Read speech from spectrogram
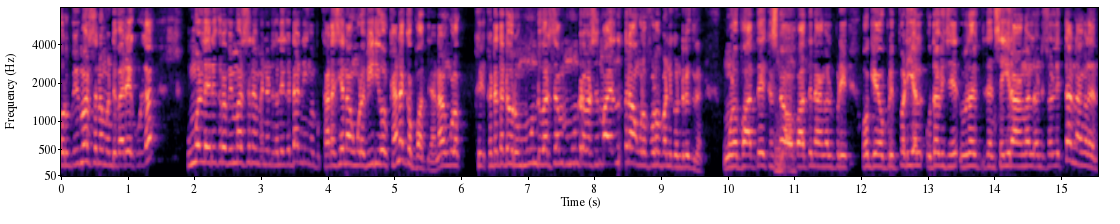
ஒரு விமர்சனம் என்று வரையக்குள்ள உங்கள இருக்கிற விமர்சனம் என்னன்னு சொல்லிக்கிட்டா நீங்க கடைசியா நான் உங்களோட வீடியோ கணக்க பார்த்துட்டேன். நான் உங்களை கிட்டத்தட்ட ஒரு மூன்று வருஷம் மூன்றரை வருஷமா இருந்து நான் உங்களை ஃபாலோ பண்ணி கொண்டிருக்கிறேன். உங்களை பார்த்து கிருஷ்ணாவை பார்த்து நாங்கள் இப்படி ஓகே இப்படி படியல் உதவி உதவி திட்டம் செய்யறாங்க என்று சொல்லித்தான் நாங்கள்.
